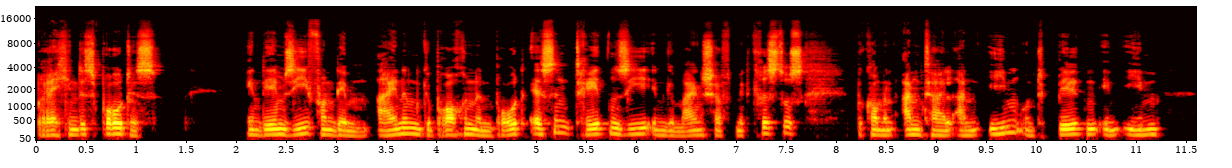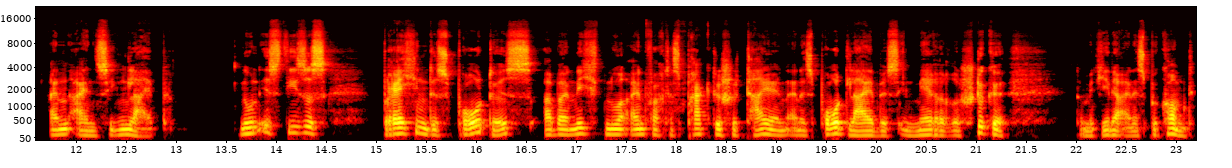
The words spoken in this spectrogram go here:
Brechen des Brotes. Indem sie von dem einen gebrochenen Brot essen, treten sie in Gemeinschaft mit Christus, bekommen Anteil an ihm und bilden in ihm einen einzigen Leib. Nun ist dieses Brechen des Brotes aber nicht nur einfach das praktische Teilen eines Brotleibes in mehrere Stücke, damit jeder eines bekommt.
